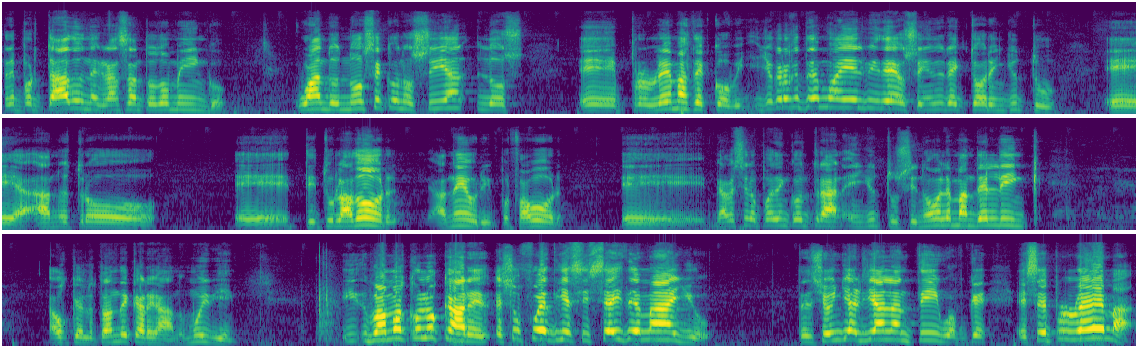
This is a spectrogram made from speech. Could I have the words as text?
reportado en el Gran Santo Domingo, cuando no se conocían los eh, problemas de COVID. Yo creo que tenemos ahí el video, señor director, en YouTube, eh, a nuestro eh, titulador, a Neuri, por favor, a ver si lo puede encontrar en YouTube, si no le mandé el link, ok, lo están descargando, muy bien. Y vamos a colocar, eso fue el 16 de mayo, atención ya en la antigua, porque ese es el problema,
